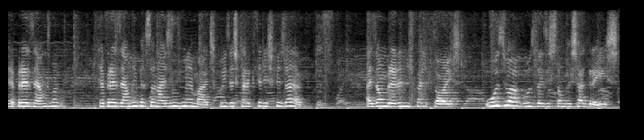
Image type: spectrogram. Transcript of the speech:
Representa, uma... representa em personagens emblemáticos as características da época. As ombreiras nos paletós, use o abuso das estampas xadrez,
